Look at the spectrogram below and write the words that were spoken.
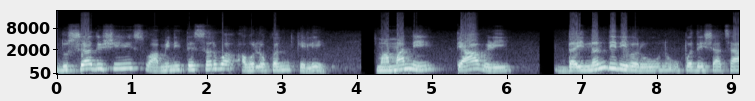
दुसऱ्या दिवशी स्वामींनी ते सर्व अवलोकन केले. मामांनी त्यावेळी दैनंदिनीवरून उपदेशाचा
